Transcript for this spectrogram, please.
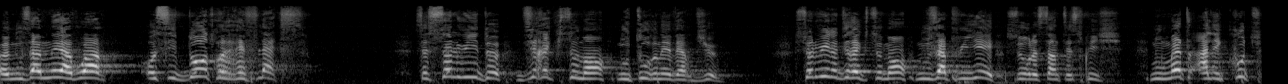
euh, nous amener à avoir aussi d'autres réflexes. C'est celui de directement nous tourner vers Dieu. Celui de directement nous appuyer sur le Saint-Esprit. Nous mettre à l'écoute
